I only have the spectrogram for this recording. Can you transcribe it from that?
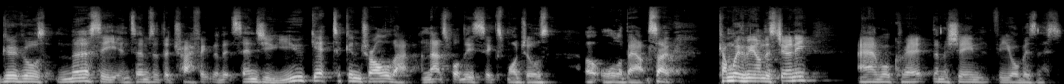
Google's mercy in terms of the traffic that it sends you. You get to control that. And that's what these six modules are all about. So come with me on this journey and we'll create the machine for your business.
